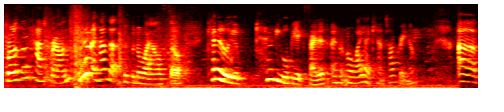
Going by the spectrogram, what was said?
frozen hash browns. We haven't had that soup in a while so Kennedy, Kennedy will be excited. I don't know why I can't talk right now um,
